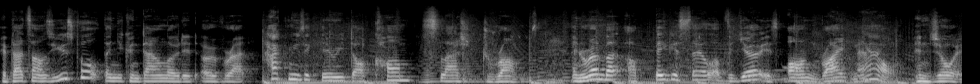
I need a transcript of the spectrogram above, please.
If that sounds useful, then you can download it over at hackmusictheory.com slash drums. And remember, our biggest sale of the year is on right now. Enjoy!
